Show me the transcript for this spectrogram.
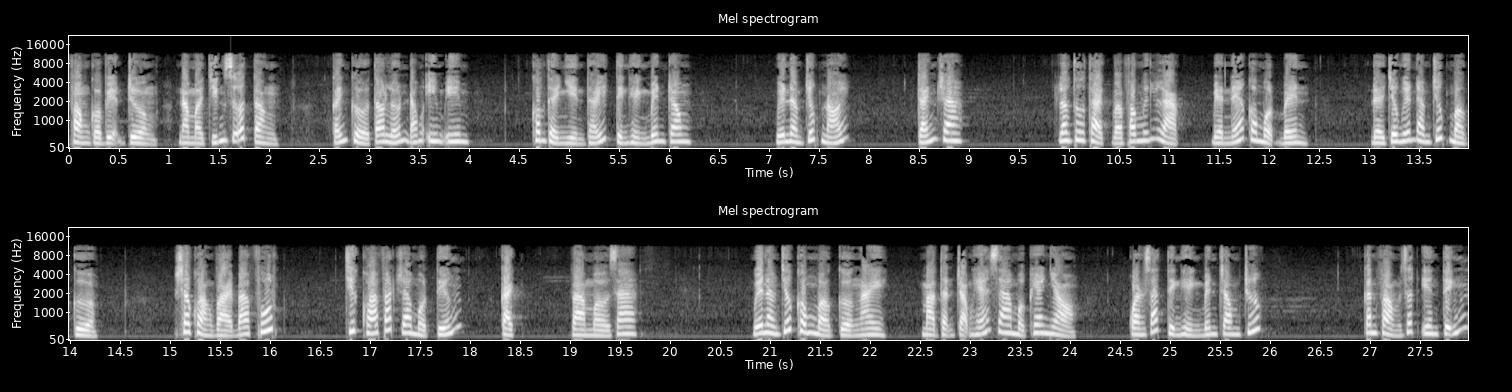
Phòng của viện trường nằm ở chính giữa tầng, cánh cửa to lớn đóng im im không thể nhìn thấy tình hình bên trong. Nguyễn nam trúc nói, tránh ra. Lâm thu thạch và phong vĩnh lạc bèn né qua một bên, để cho nguyễn nam trúc mở cửa. Sau khoảng vài ba phút, chiếc khóa phát ra một tiếng cạch và mở ra. Nguyễn nam trúc không mở cửa ngay, mà thận trọng hé ra một khe nhỏ, quan sát tình hình bên trong trước. Căn phòng rất yên tĩnh,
